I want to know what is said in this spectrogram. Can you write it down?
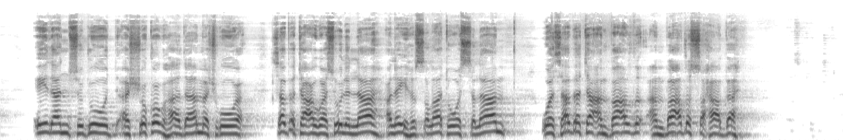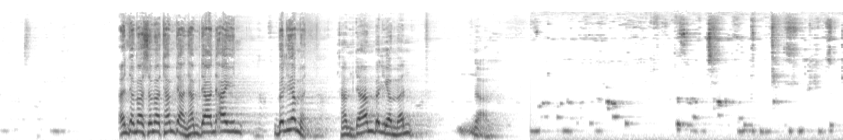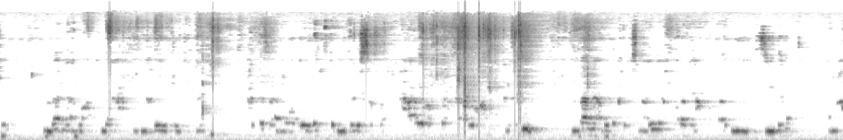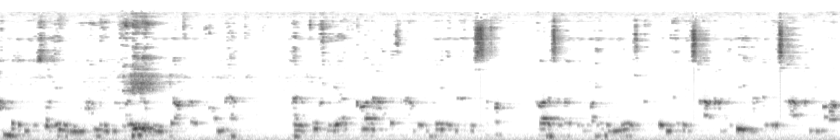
إذا سجود الشكر هذا مشروع ثبت عن رسول الله عليه الصلاة والسلام وثبت عن بعض عن بعض الصحابة. عندما سمعت همدان همدان أين؟ باليمن. همدان باليمن. نعم. حدثنا ابو بكر الاسماعيلي اخبرني بن ومحمد بن اسرائيل بن محمد بن خليل بن جعفر بن عمان الكوفيات قال حدثنا أبو عبيده بن أبي الصفر قال سمعت إبراهيم بن يوسف بن أبي إسحاق عن أبيه عن أبي إسحاق عن المراه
